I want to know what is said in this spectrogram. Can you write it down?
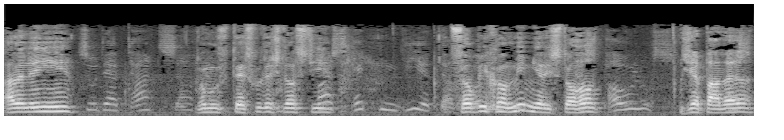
Ale nyní tomu té skutečnosti, co bychom my měli z toho, že Pavel,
